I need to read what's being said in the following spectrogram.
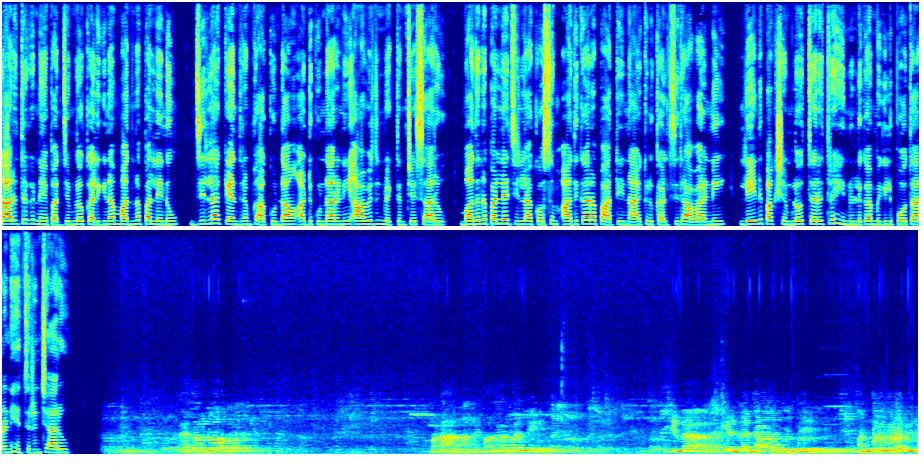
చారిత్రక నేపథ్యంలో కలిగిన మదనపల్లెను జిల్లా కేంద్రం కాకుండా అడ్డుకున్నారని ఆవేదన వ్యక్తం చేశారు. మదనపల్లె జిల్లా కోసం కోసం అధికార పార్టీ నాయకులు కలిసి రావాలని లేని పక్షంలో చరిత్రహీనులుగా మిగిలిపోతారని హెచ్చరించారు. మన మదనపల్లి జిల్లా కేంద్రం కావాలని చెప్పి అందరూ కూడా వివిధ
